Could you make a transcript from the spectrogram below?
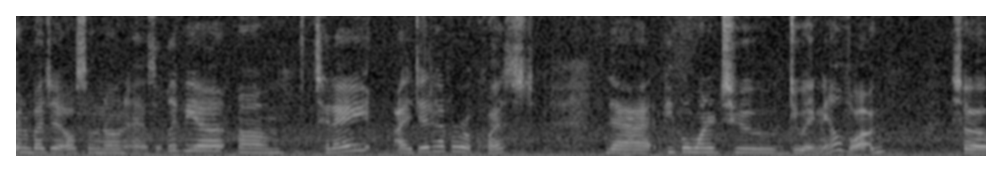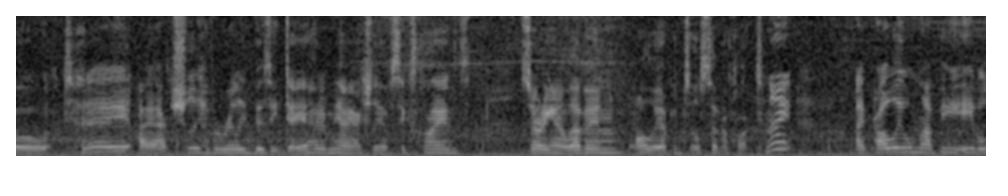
On a Budget, also known as Olivia. Um, today, I did have a request that people wanted to do a nail vlog. So today, I actually have a really busy day ahead of me. I actually have six clients starting at 11 all the way up until 7 o'clock tonight. I probably will not be able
